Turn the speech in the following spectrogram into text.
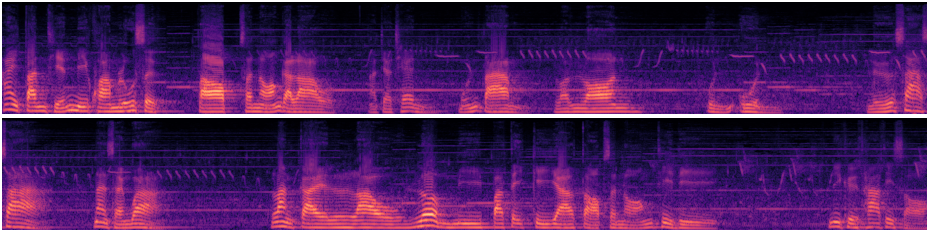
ให้ตันเถียนมีความรู้สึกตอบสนองกับเรา อาจจะเช่น หมุนตามร้อนๆ อุ่นๆ หรือซ่าซาๆนั่นแสดงว่า ร่างกายเราเริ่มมีปฏิกิริยาตอบสนองที่ดี นี่คือท่าที่สอง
